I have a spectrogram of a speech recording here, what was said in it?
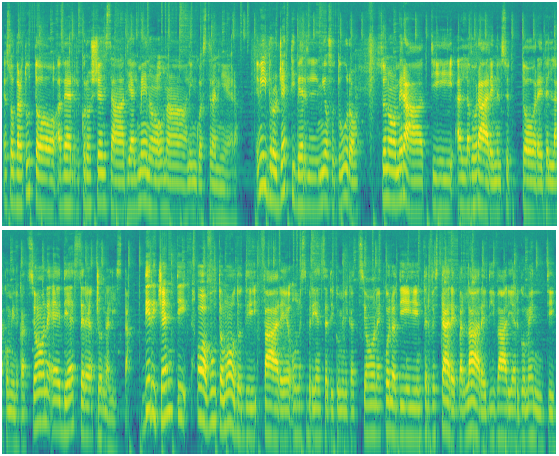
e soprattutto aver conoscenza di almeno una lingua straniera. I miei progetti per il mio futuro sono mirati a lavorare nel settore della comunicazione e di essere giornalista. Di recente ho avuto modo di fare un'esperienza di comunicazione, quello di intervistare e parlare di vari argomenti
